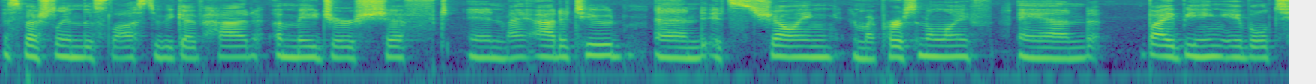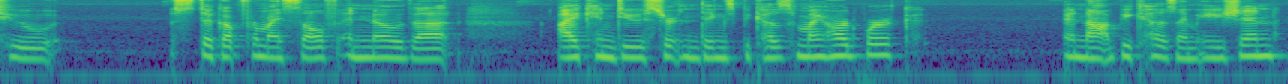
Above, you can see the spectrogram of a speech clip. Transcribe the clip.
especially in this last week, I've had a major shift in my attitude, and it's showing in my personal life. And by being able to stick up for myself and know that I can do certain things because of my hard work and not because I'm Asian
